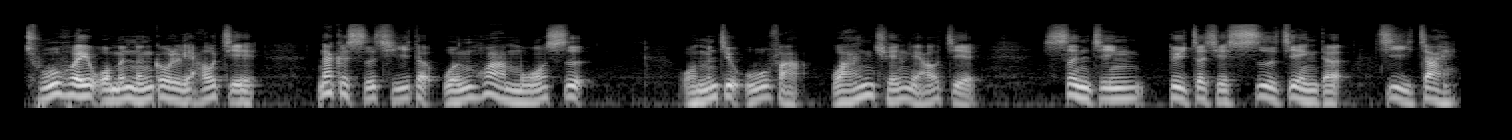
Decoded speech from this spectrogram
除非我们能够了解那个时期的文化模式，我们就无法完全了解圣经对这些事件的记载。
